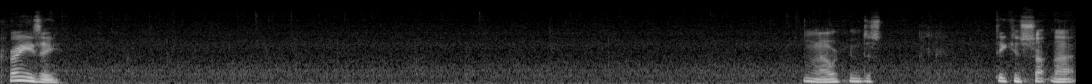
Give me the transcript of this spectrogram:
Crazy. No, we can just deconstruct that.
